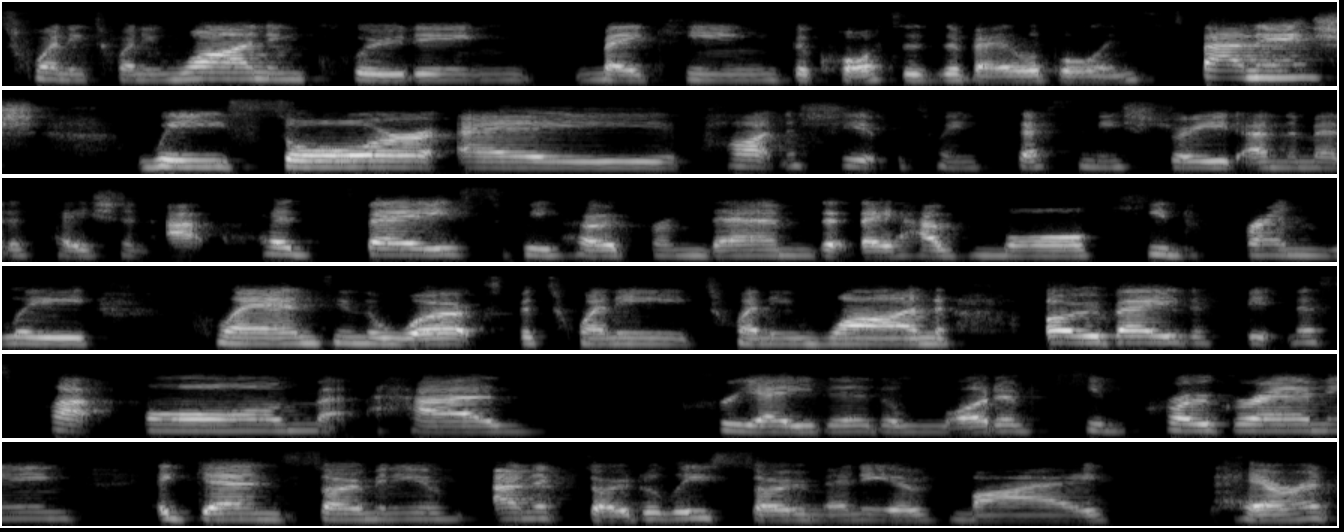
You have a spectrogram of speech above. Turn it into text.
2021, including making the courses available in Spanish. We saw a partnership between Sesame Street and the meditation app Headspace. We heard from them that they have more kid friendly plans in the works for 2021. Obé, the fitness platform, has created a lot of kid programming. Again, so many of anecdotally, so many of my parent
